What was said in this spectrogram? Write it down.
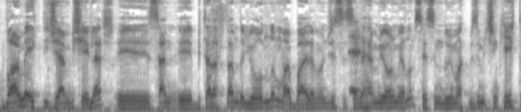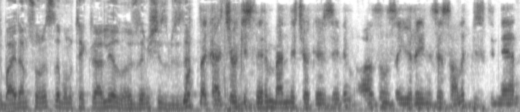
Var mı ekleyeceğim bir şeyler? Ee, sen e, bir taraftan da yoğunluğun var. Bayram öncesi seni hem yormayalım. Sesini duymak bizim için keyifli. Bayram sonrası da bunu tekrarlayalım. Özlemişiz biz de. Mutlaka çok isterim. Ben de çok özledim. Ağzınıza yüreğinize sağlık. Bizi dinleyen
